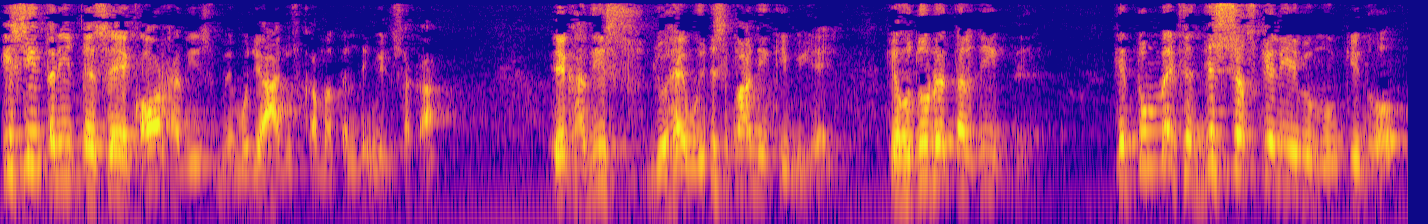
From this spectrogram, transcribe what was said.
اسی طریقے سے ایک اور حدیث میں مجھے آج اس کا متن نہیں مل سکا۔ ایک حدیث جو ہے وہ اس معنی کی بھی ہے کہ حضور نے ترغیب دی کہ تم میں سے جس شخص کے لیے بھی ممکن ہو،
